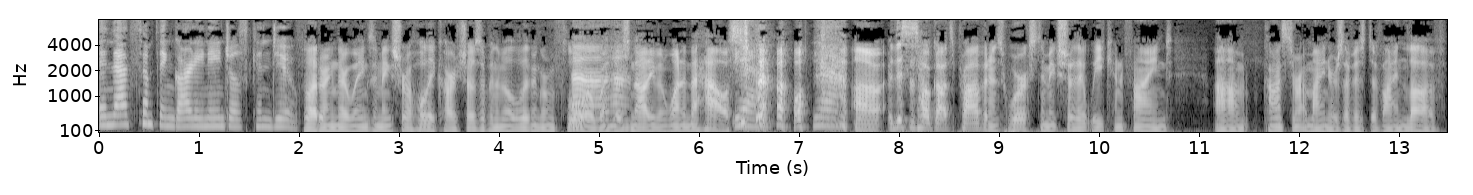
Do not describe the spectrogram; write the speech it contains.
And that's something guardian angels can do. fluttering their wings and make sure a holy card shows up in the middle of the living room floor when there's not even one in the house. Uh-huh. Yeah. You? Yeah. Uh, this is how God's providence works to make sure that we can find um, constant reminders of His divine love.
